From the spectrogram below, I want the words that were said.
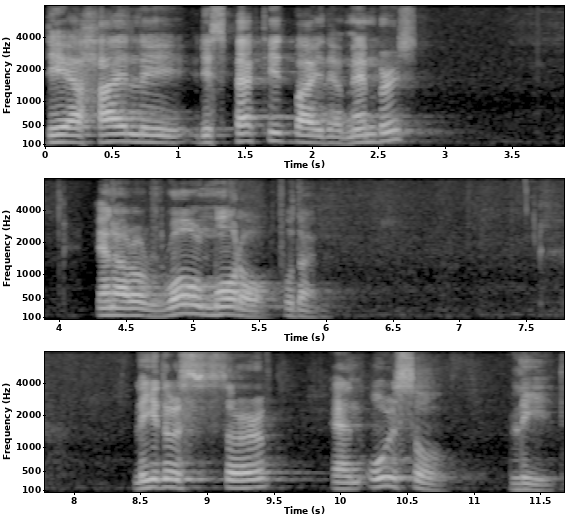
They are highly respected by their members and are a role model for them. Leaders serve and also lead.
